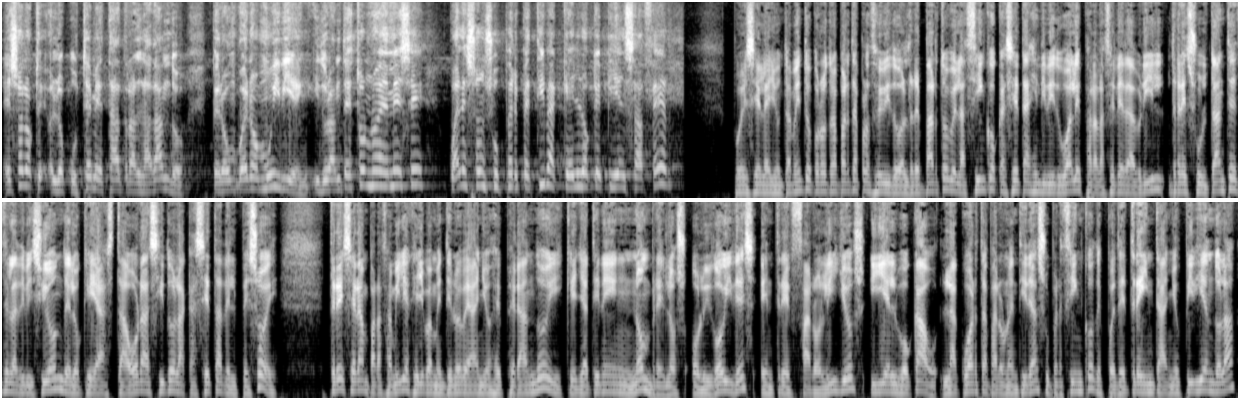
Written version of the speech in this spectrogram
Eso es lo que, lo que, usted me está trasladando. Pero bueno, muy bien. Y durante estos nueve meses, ¿cuáles son sus perspectivas? ¿Qué es lo que piensa hacer? Pues el ayuntamiento, por otra parte, ha procedido al reparto de las cinco casetas individuales para la Feria de Abril, resultantes de la división de lo que hasta ahora ha sido la caseta del PSOE. Tres serán para familias que llevan 29 años esperando y que ya tienen nombre, los oligoides, entre Farolillos y El Bocao. La cuarta para una entidad, Super 5, después de 30 años pidiéndola.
